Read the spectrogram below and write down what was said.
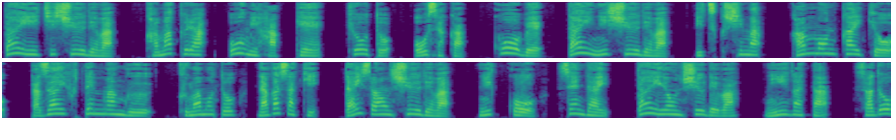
第一週では、鎌倉、近江八景、京都、大阪、神戸、第二週では、厳島、関門海峡、太宰府天満宮、熊本、長崎、第三週では、日光、仙台、第四週では、新潟、佐渡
